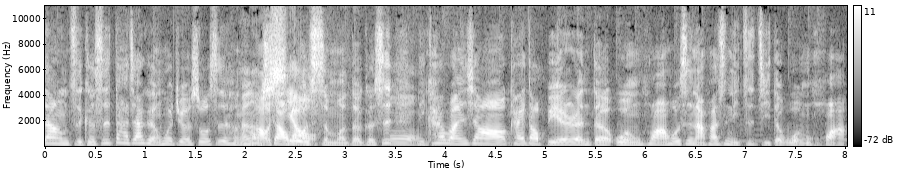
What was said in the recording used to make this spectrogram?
这样子，可是大家可能会觉得说是很好笑或什么的，可是你开玩笑开到别人的文化，或是哪怕是你自己的文化，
